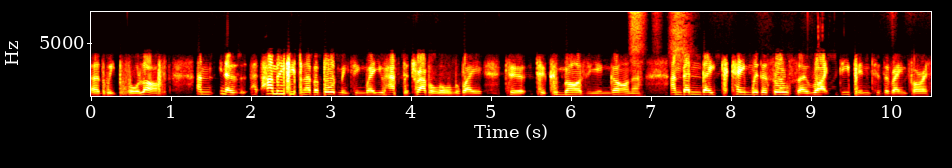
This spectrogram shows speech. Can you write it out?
uh, the week before last. And you know, how many people have a board meeting where you have to travel all the way to to Kumasi in Ghana, and then they came with us also right deep into the rainforest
